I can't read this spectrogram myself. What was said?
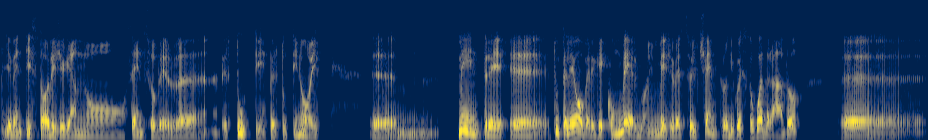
gli eventi storici che hanno senso per, per tutti, per tutti noi. Eh, mentre eh, tutte le opere che convergono invece verso il centro di questo quadrato eh,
